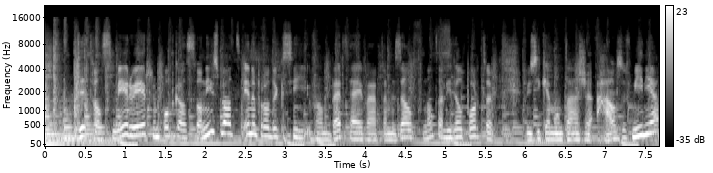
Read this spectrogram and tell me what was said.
Dit was Meer Weer, een podcast van Nieuwsblad in een productie van Bert Heijvaart en mezelf, Nathalie Delporte. Muziek en montage House of Media,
